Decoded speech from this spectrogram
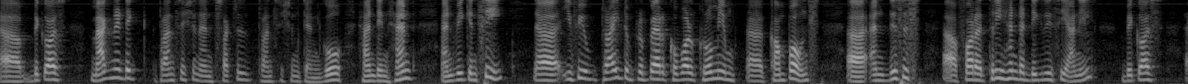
uh, because magnetic transition and structural transition can go hand in hand and we can see if you try to prepare cobalt chromium compounds Uh, and this is uh, for a 300 degree C annealed because uh,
